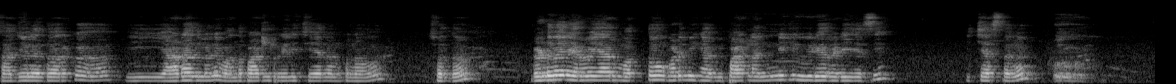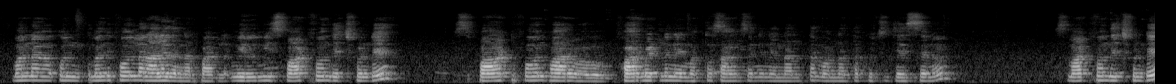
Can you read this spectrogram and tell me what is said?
సాధ్యమైనంత వరకు ఈ ఏడాదిలోనే వంద పాటలు రిలీజ్ చేయాలనుకున్నాము. చూద్దాం. రెండు వేల ఇరవై ఆరు మొత్తం కూడా మీకు అవి పాటలు అన్నిటికీ వీడియో రెడీ చేసి ఇచ్చేస్తాను. మొన్న కొంతమంది ఫోన్లో రాలేదన్నారు పాటలు. మీరు మీ స్మార్ట్ ఫోన్ తెచ్చుకుంటే స్మార్ట్ ఫోన్ ఫార్ ఫార్మేట్లో నేను మొత్తం సాంగ్స్ అన్ని నేను అంతా మొన్నంతా కూర్చొని చేస్తాను. స్మార్ట్ ఫోన్ తెచ్చుకుంటే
